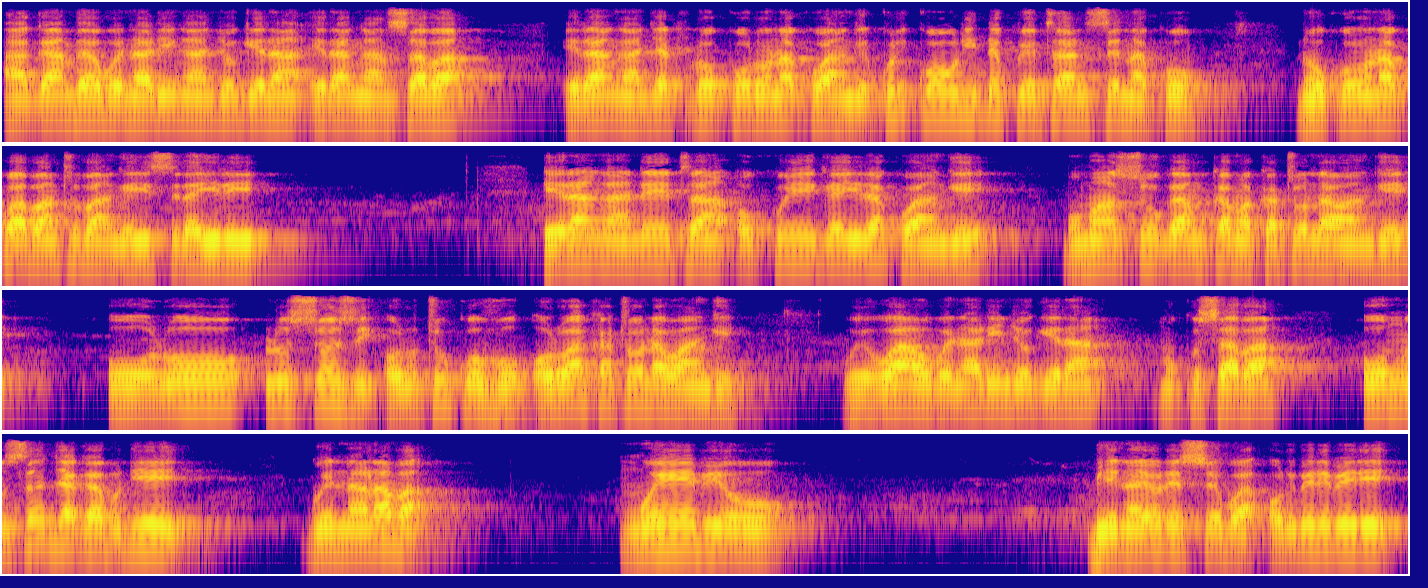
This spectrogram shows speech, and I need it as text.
agambe bwe nali nga njogera era nga nsaba era nga njatula okwolona kwange kuli kwowulidde kwetandise nako n'okwolona kw'abantu bange isirayiri era nga ndeeta okwegayira kwange mu maaso ga mukama katonda wange olw'olusozi olutukuvu olwa katonda wange weewaawo bwe nali njogera mu kusaba omusajja gabulye gwe nalaba mu ebyo bye nayolesebwa olubereberye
